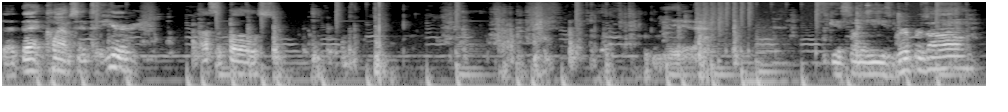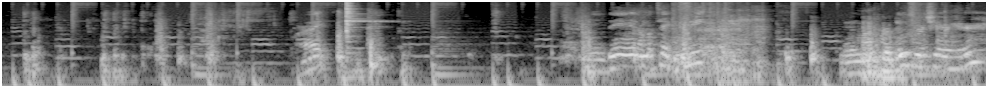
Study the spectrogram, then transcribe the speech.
that that clamps into here, I suppose. Get some of these grippers on. All right. And then I'm gonna take a seat in my producer chair here.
